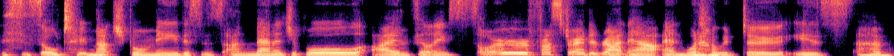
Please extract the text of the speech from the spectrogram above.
this is all too much for me. This is unmanageable. I'm feeling so frustrated right now. And what I would do is, um,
